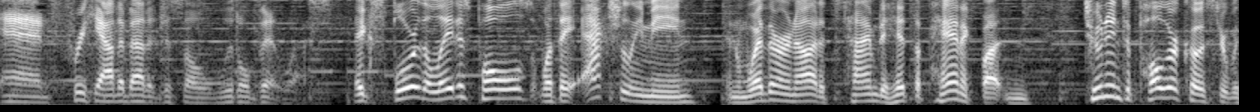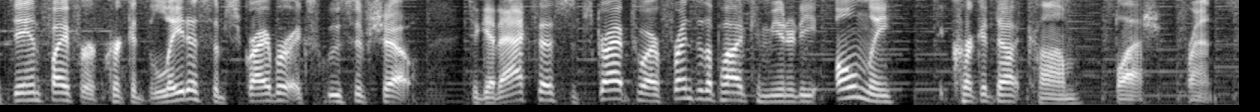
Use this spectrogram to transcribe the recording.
and freak out about it just a little bit less. Explore the latest polls, what they actually mean, and whether or not it's time to hit the panic button. Tune into Polar Coaster with Dan Pfeiffer, Crooked's latest subscriber exclusive show. To get access, subscribe to our Friends of the Pod community only at crooked.com slash friends.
